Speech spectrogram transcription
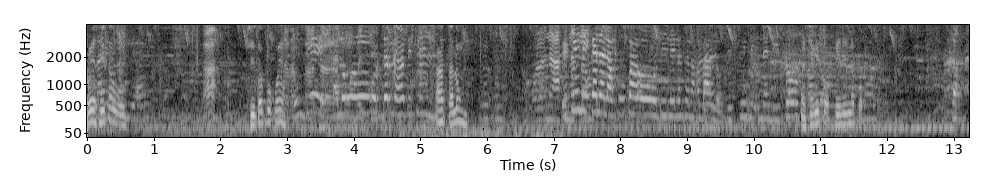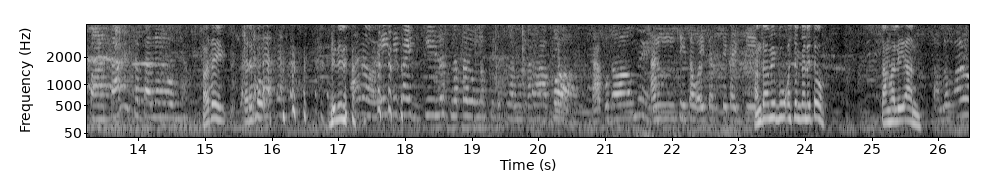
Kuya, sitaw oh. Sitaw po kuya. Hindi, talong ang order ni Ate Sel. Ah, talong. Wala na akin na Pipili ka na lang po ba o dili na sa nakabalot? Pipili na dito. Ah, sige po, pili na po. Patang sa talong. Ate, are po. Bili na. Ano, 85 kilos na talong ng pitas lang kahapon. Tapos, ang sitaw ay 35 kilos. Ang dami bukas ng ganito. Tanghalian. Talong ano?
